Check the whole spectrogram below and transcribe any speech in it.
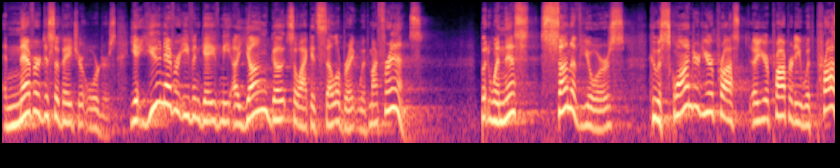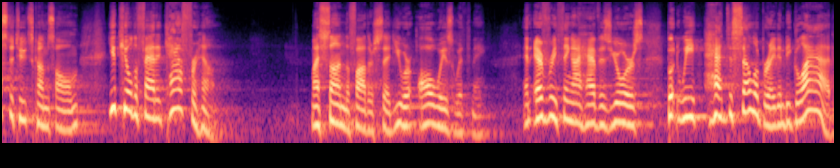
and never disobeyed your orders. Yet you never even gave me a young goat so I could celebrate with my friends. But when this son of yours, who has squandered your, prost- uh, your property with prostitutes, comes home, you killed a fatted calf for him. My son, the father said, You are always with me and everything I have is yours. But we had to celebrate and be glad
